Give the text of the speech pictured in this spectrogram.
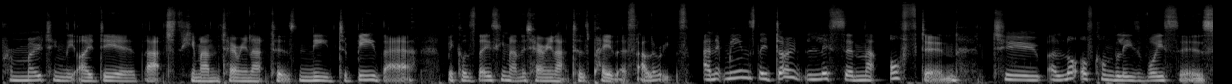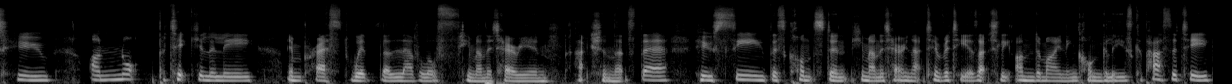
promoting the idea that humanitarian actors need to be there because those humanitarian actors pay their salaries. And it means they don't listen that often to a lot of Congolese voices who are not particularly impressed with the level of humanitarian action that's there, who see this constant humanitarian activity as actually undermining Congolese capacity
